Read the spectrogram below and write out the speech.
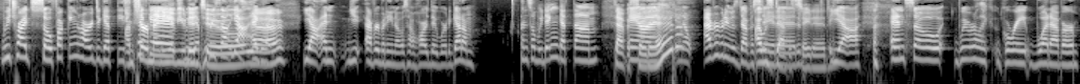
we tried so fucking hard to get these. Tickets. I'm sure many of you We did pre-sale- too. Yeah, Yeah. exactly. yeah, and you, everybody knows how hard they were to get them. And so we didn't get them. Devastated? And, you know, everybody was devastated. I was devastated. Yeah. and so we were like, great, whatever.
